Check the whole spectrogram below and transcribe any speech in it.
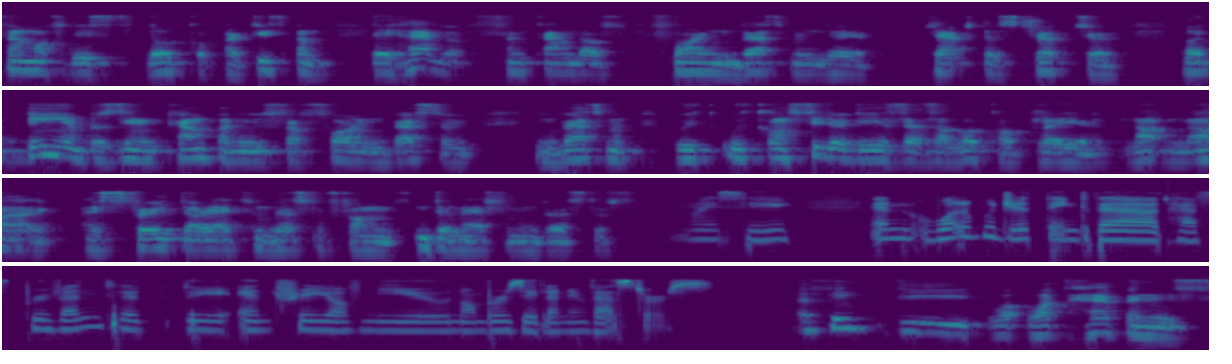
some of these local participants, they have some kind of foreign investment in their capital structure. But being a Brazilian company with a foreign investor investment, we, we consider this as a local player, not, not a, straight direct investment from international investors. I see. And what would you think that have prevented the entry of new non-Brazilian investors? I think the what, what happened is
